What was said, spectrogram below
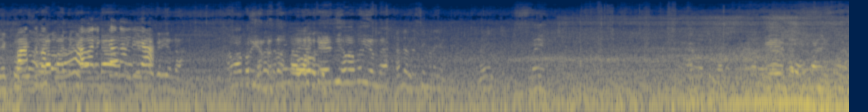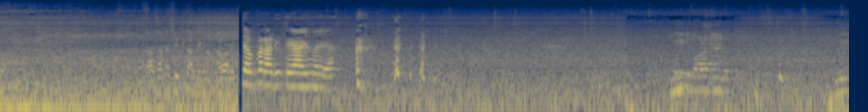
ਦੇਖੋ ਬਸ ਮੇਰਾ ਬੱਬੂ, ਪੰਜ ਹਵਾ ਮਿੰਟ ਨਿਕਲ ਦਾ ਜਾਂਦੀ ਆ। ਕਰੀ ਜਾਂਦਾ। ਹਵਾ ਭਰੀ ਜਾਂਦਾ। ਹਵਾ ਤੇਜ਼ ਹੀ ਹਵਾ ਭਰੀ ਜਾਂਦਾ। ਨਹੀਂ। ਸਾਡਾ ਛੇਤੀ ਕਰ ਦੇਣਾ ਹਵਾ ਲੈ। ਜੰਪਰਾੜੀ ਤੇ ਆਏ ਹੋਏ ਆ। ਮੀਟ ਬਾੜ ਗਿਆ ਮੀਟ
